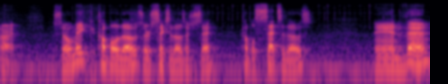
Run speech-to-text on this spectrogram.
Alright. So we'll make a couple of those, or six of those, I should say. A couple sets of those. And then...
